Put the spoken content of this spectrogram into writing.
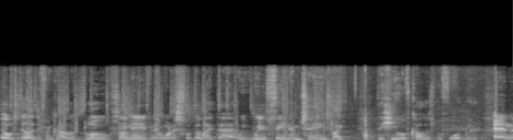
it was still a different color, blue. So I mean, Mm-hmm. even they want to swip it like that, we, we've seen them change like the hue of colors before. But And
